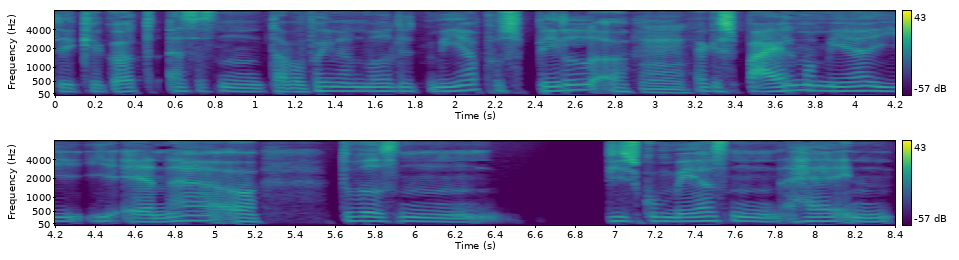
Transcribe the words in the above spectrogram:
det kan godt, altså sådan, der var på en eller anden måde lidt mere på spil, og mm. jeg kan spejle mig mere i, i Anna, og du ved sådan, vi skulle mere sådan have en,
